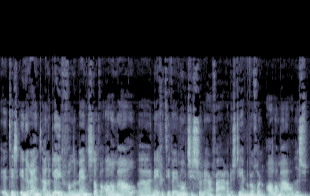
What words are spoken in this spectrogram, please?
het is inherent aan het leven van de mens dat we allemaal negatieve emoties zullen ervaren. Dus die hebben we gewoon allemaal. Dus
